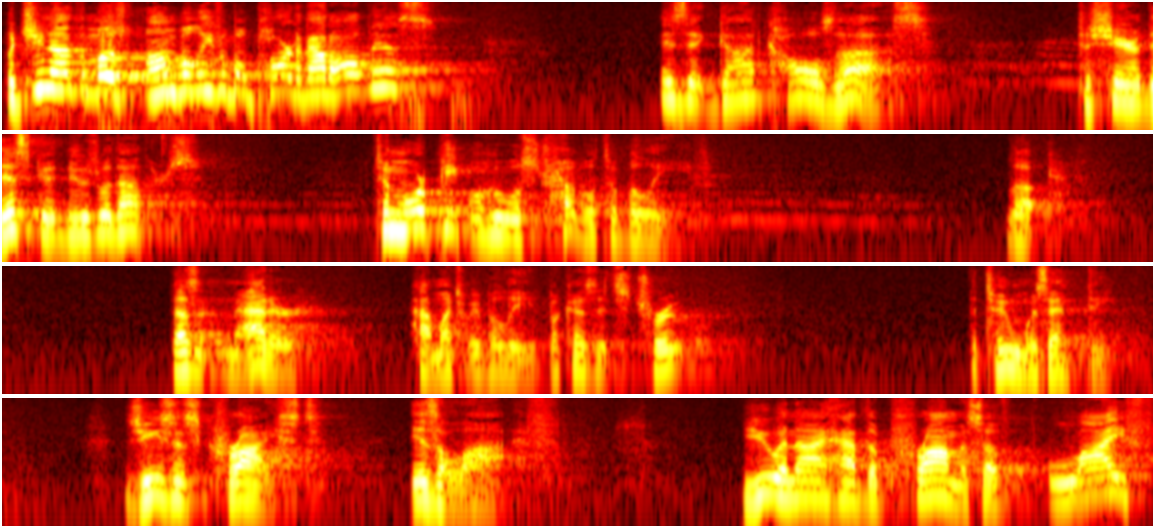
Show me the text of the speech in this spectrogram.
But you know the most unbelievable part about all this? Is that God calls us to share this good news with others, to more people who will struggle to believe. Look, doesn't matter how much we believe because it's true. The tomb was empty. Jesus Christ is alive. You and I have the promise of life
